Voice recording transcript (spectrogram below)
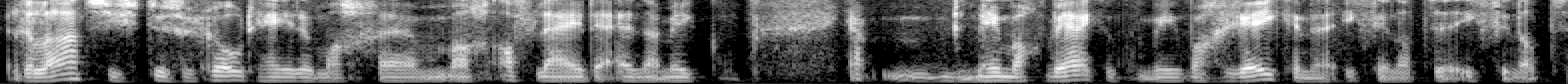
relaties tussen grootheden mag, uh, mag afleiden... en daarmee ja, mee mag werken, mee mag rekenen. Ik vind dat, ik vind dat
